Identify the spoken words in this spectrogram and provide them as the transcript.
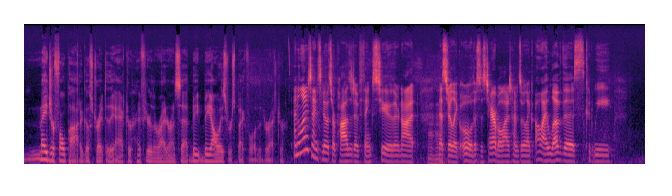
Major faux pas to go straight to the actor if you're the writer on set. Be be always respectful of the director. And a lot of times notes are positive things too. They're not necessarily like, oh, this is terrible. A lot of times they're like, oh, I love this. Could we,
